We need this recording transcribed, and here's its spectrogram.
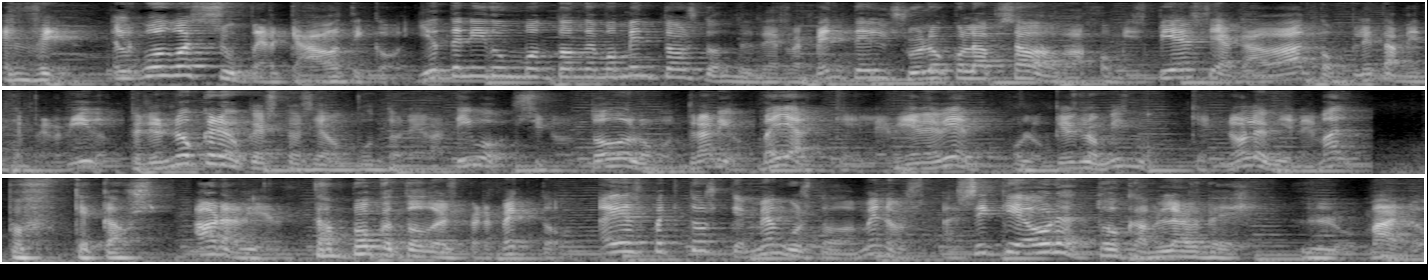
En fin, el juego es súper caótico y he tenido un montón de momentos donde de repente el suelo colapsaba bajo mis pies y acababa completamente perdido. Pero no creo que esto sea un punto negativo, sino todo lo contrario. Vaya, que le viene bien, o lo que es lo mismo, que no le viene mal. Puf, qué caos. Ahora bien, tampoco todo es perfecto. Hay aspectos que me han gustado menos, así que ahora toca hablar de lo malo.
